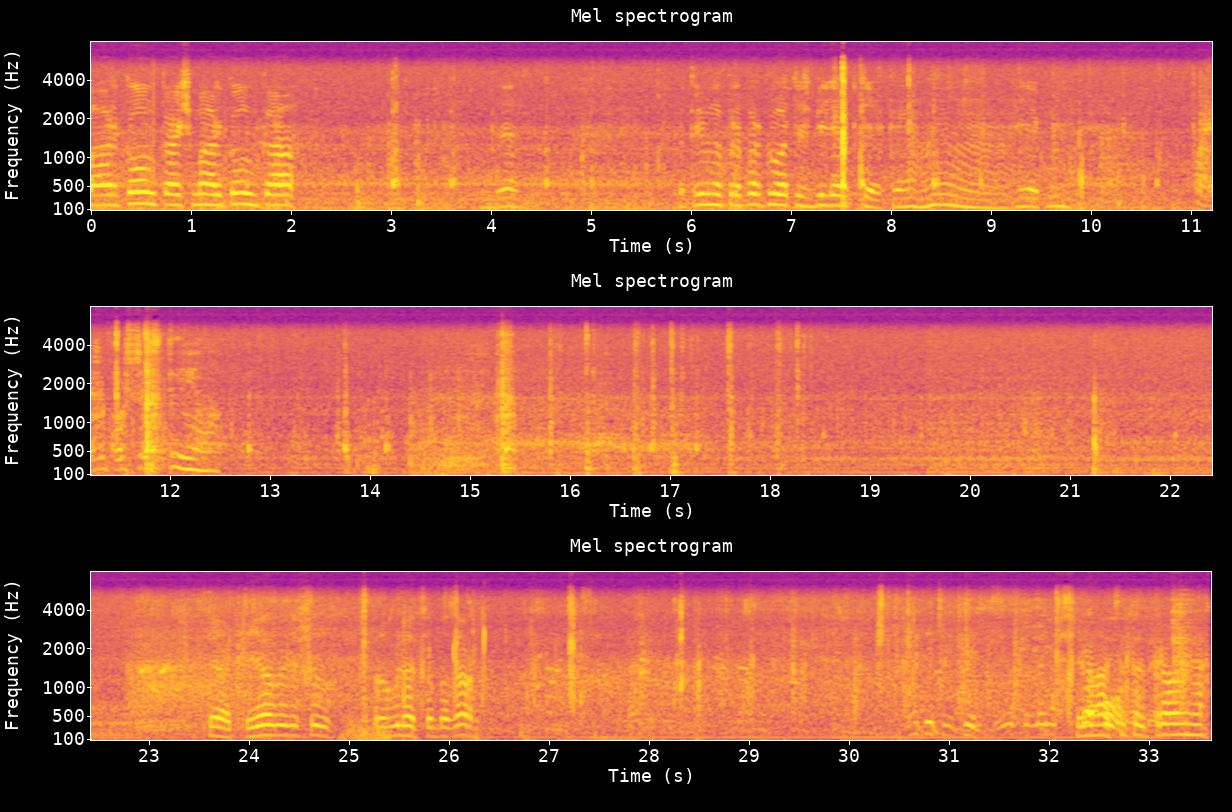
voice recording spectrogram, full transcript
парковка, шмарковка. Де? Потрібно припаркуватись біля аптеки. Ага, як мені майже пощастило. Так, я вирішив прогулятися базар. 17 травня.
